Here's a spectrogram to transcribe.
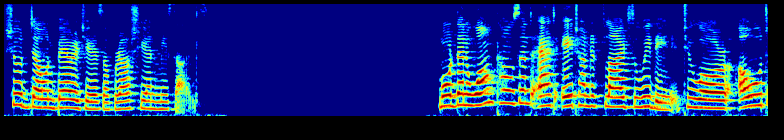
shoot down barrages of Russian missiles. More than 1,800 flights within, to or out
